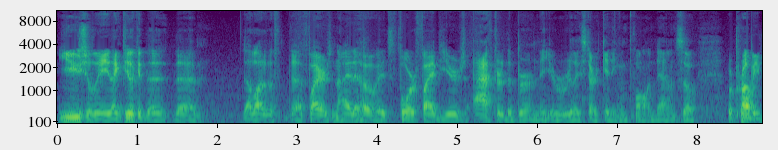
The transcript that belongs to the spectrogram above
usually, like if you look at the the a lot of the, the fires in Idaho, it's four or five years after the burn that you really start getting them falling down. So we're probably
